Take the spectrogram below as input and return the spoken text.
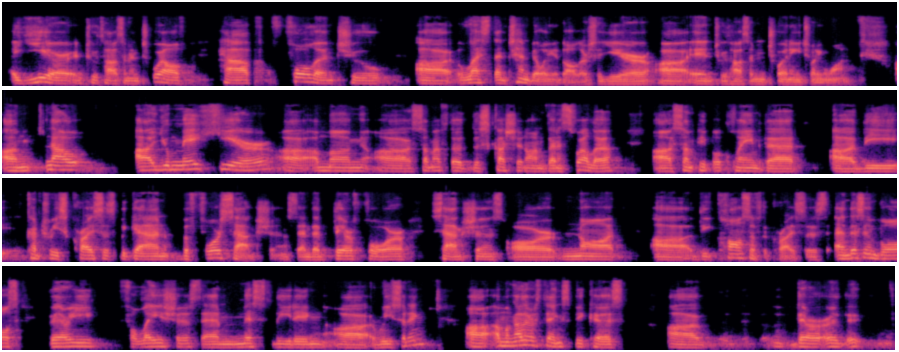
a year in 2012, have fallen to uh, less than $10 billion a year uh, in 2020 21. Um, now, uh, you may hear uh, among uh, some of the discussion on Venezuela, uh, some people claim that uh, the country's crisis began before sanctions, and that therefore sanctions are not uh, the cause of the crisis. And this involves very fallacious and misleading uh, reasoning, uh, among other things, because uh, there are,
